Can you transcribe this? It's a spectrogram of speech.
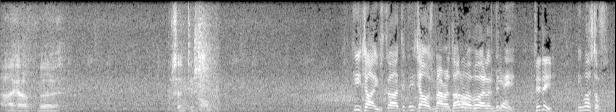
I have uh, sent him home. He thought he was God, didn't he? He thought he was Maradona of Ireland, didn't he? Did he? He must have.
